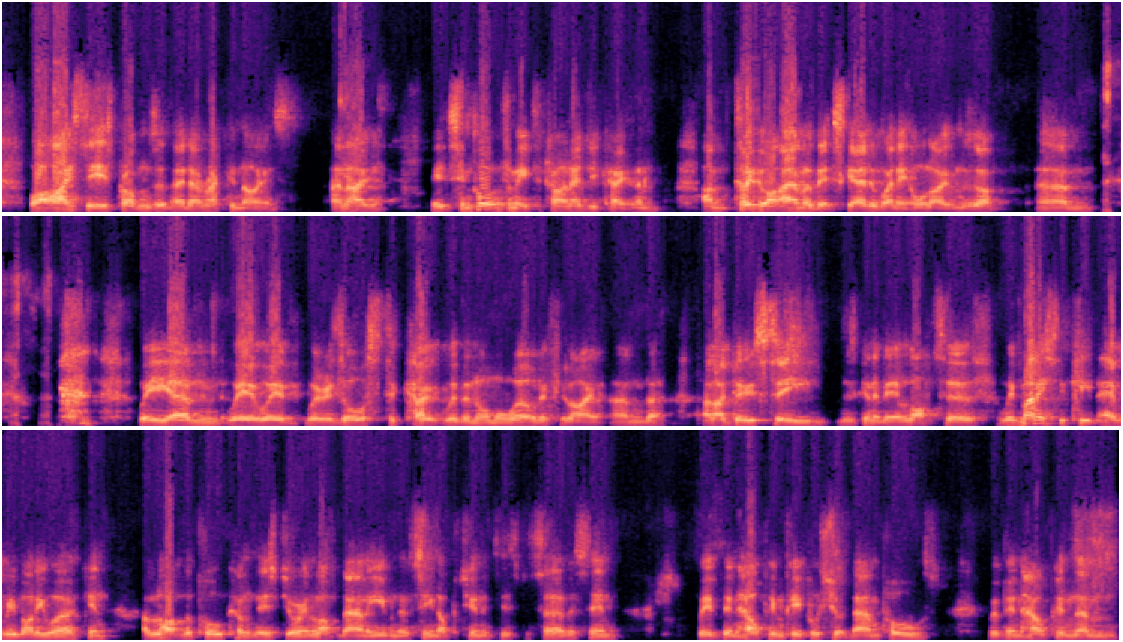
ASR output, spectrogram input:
what I see is problems that they don't recognize. And yeah. I, it's important for me to try and educate them. I'm tell you what, I am a bit scared of when it all opens up. Um, we um, we're, we're we're resourced to cope with the normal world, if you like, and uh, and I do see there's going to be a lot of. We've managed to keep everybody working. A lot of the pool companies during lockdown even have seen opportunities for servicing. We've been helping people shut down pools. We've been helping them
